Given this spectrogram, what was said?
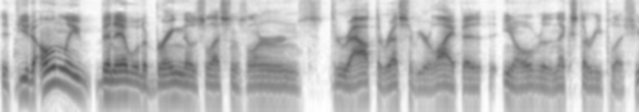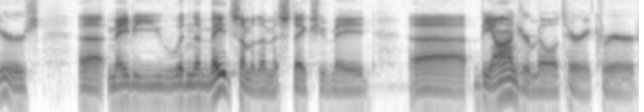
if you'd only been able to bring those lessons learned throughout the rest of your life, uh, you know, over the next 30 plus years, uh, maybe you wouldn't have made some of the mistakes you made uh, beyond your military career,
